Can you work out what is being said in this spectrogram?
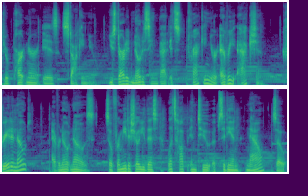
Your partner is stalking you. You started noticing that it's tracking your every action. Create a note, Evernote knows. So for me to show you this, let's hop into Obsidian now. So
